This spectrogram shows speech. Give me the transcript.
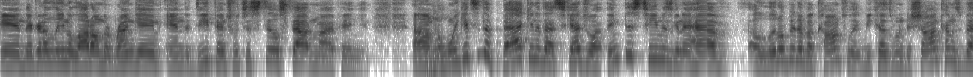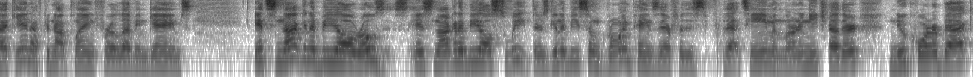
And they're going to lean a lot on the run game and the defense, which is still stout in my opinion. Um, mm-hmm. But when we get to the back end of that schedule, I think this team is going to have a little bit of a conflict because when Deshaun comes back in after not playing for 11 games, it's not going to be all roses. It's not going to be all sweet. There's going to be some growing pains there for this for that team and learning each other. New quarterback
